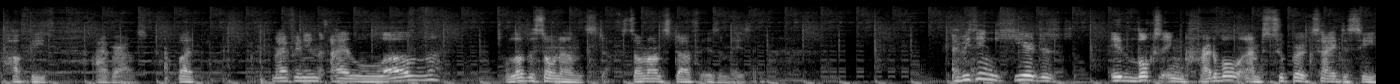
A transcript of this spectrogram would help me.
puffy eyebrows. But, in my opinion, I love, love the Sonon stuff. Sonon stuff is amazing. Everything here just, it looks incredible. I'm super excited to see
